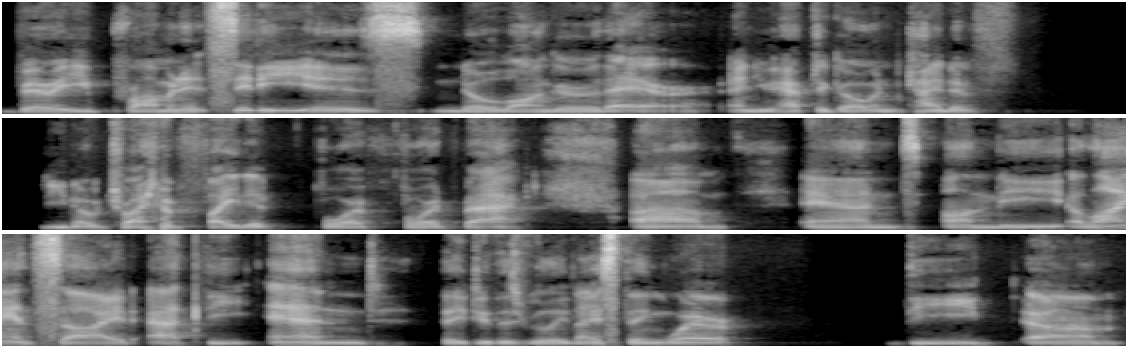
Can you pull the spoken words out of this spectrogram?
very prominent city is no longer there, and you have to go and kind of you know try to fight it for for it back. Um, and on the alliance side, at the end, they do this really nice thing where the um,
